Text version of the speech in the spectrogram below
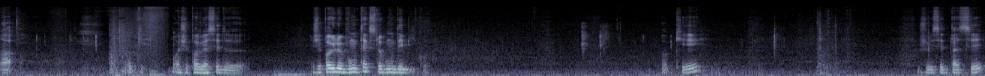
Ah. Ok. Moi j'ai pas eu assez de. J'ai pas eu le bon texte, le bon débit quoi. Ok. Je vais essayer de passer.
